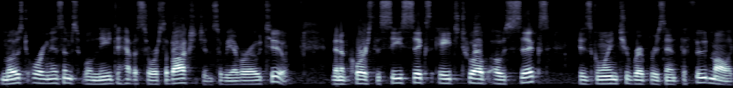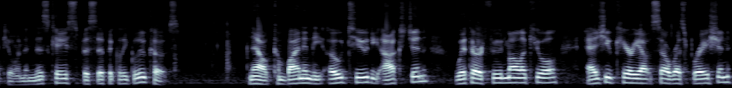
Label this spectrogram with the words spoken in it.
most organisms will need to have a source of oxygen, so we have our O2. Then, of course, the C6H12O6 is going to represent the food molecule, and in this case, specifically glucose. Now, combining the O2, the oxygen, with our food molecule, as you carry out cell respiration,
